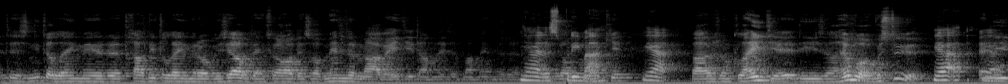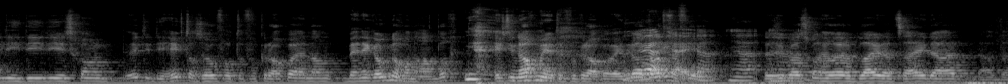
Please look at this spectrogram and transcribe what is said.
het, is niet alleen meer, het gaat niet alleen meer over jezelf. Je denkt van, oh, dit is wat minder, maar weet je, dan is het maar minder. eh, Ja, dat is prima. ja, Maar zo'n kleintje, die is dan helemaal overstuur. ja, En ja. die, die, die, die is gewoon, weet je, die heeft al zoveel te verkroppen. En dan ben ik ook nog onhandig. Ja. Heeft hij nog meer te verkroppen, weet je wel, dat gevoel. ja, ja, Dus ik was gewoon heel erg blij dat zij daar, nou dat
